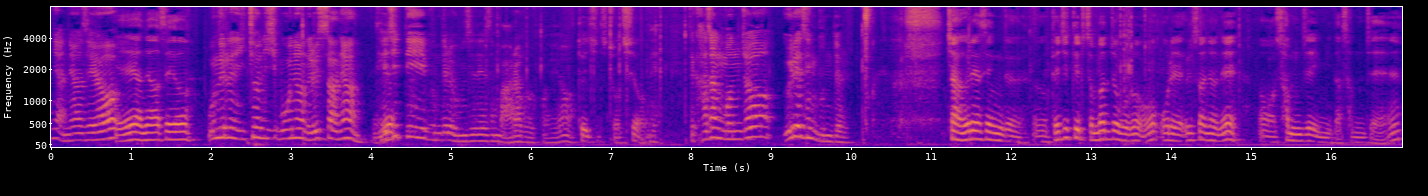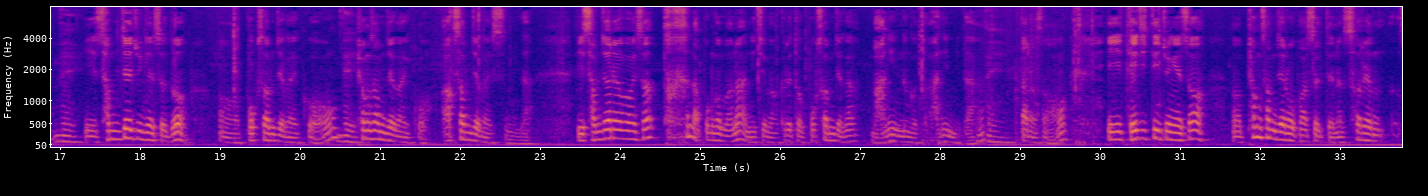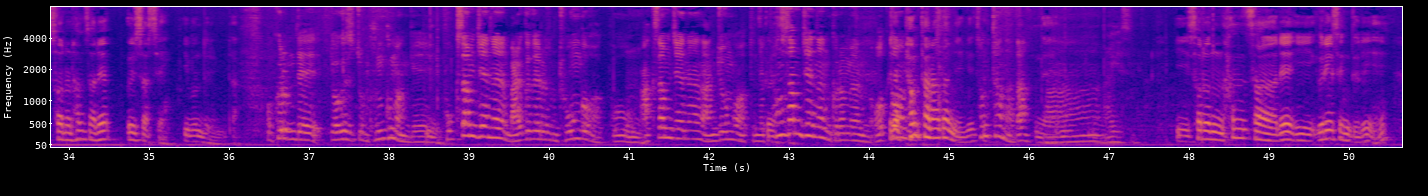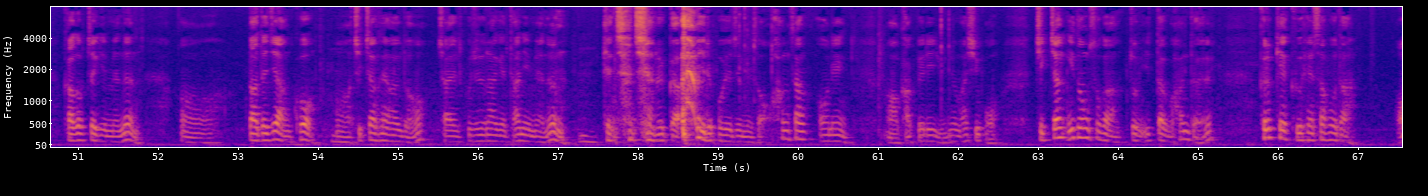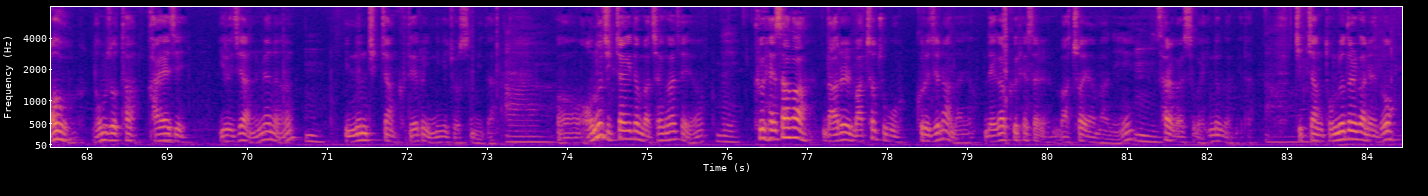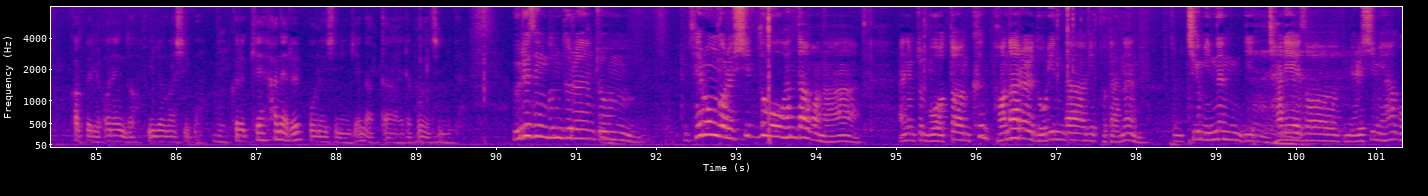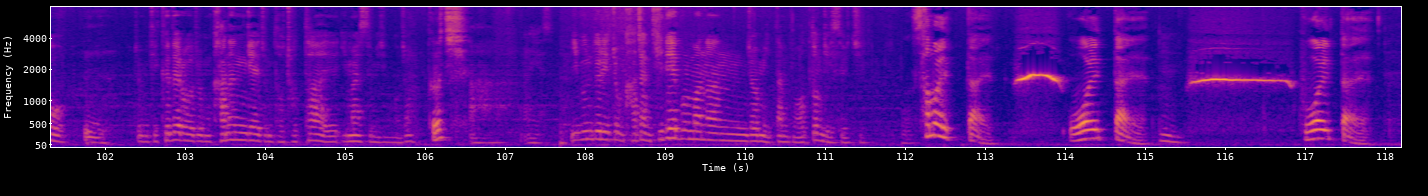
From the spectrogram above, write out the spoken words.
선생님 안녕하세요. 예, 안녕하세요. 오늘은 2025년 을사년 네. 돼지띠 분들의 운세에 대해서 한번 알아볼 거예요. 돼지도 좋죠. 네. 이제 가장 먼저 의뢰생 분들. 자, 의뢰생들. 어, 돼지띠 전반적으로 올해 을사년에 어, 삼재입니다. 삼재. 네. 이 삼재 중에서도 어, 복삼재가 있고 네. 평삼재가 있고 악삼재가 있습니다. 이 삼재라고 해서 다 나쁜 것만은 아니지만 그래도 복삼재가 많이 있는 것도 아닙니다. 네. 따라서 이 돼지띠 중에서 어, 평삼재로 봤을 때는 서른 서른 한 살의 을사생 이분들입니다. 어, 그런데 여기서 좀 궁금한 게 음. 복삼재는 말 그대로 좀 좋은 것 같고 악삼재는 안 좋은 것 같은데 그렇지. 평삼재는 그러면 어떤 평탄하다는 얘기죠. 성탄하다? 네. 아, 알겠습니다. 이 31살의 이 의뢰생들이 가급적이면은 어 나대지 않고 어 직장 생활도 잘 꾸준하게 다니면은 괜찮지 않을까 이렇게 보여지면서 항상 언행 어 각별히 유념하시고 직장 이동수가 좀 있다고 한들 그렇게 그 회사보다 어우 너무 좋다 가야지 이러지 않으면은 음. 있는 직장 그대로 있는 게 좋습니다. 아, 어 어느 직장이든 마찬가지예요. 네. 그 회사가 나를 맞춰주고 그러지는 않아요. 내가 그 회사를 맞춰야만이 음. 살아갈 수가 있는 겁니다. 아, 직장 동료들 간에도 각별히 언행도 유념하시고 네. 그렇게 한 해를 보내시는 게 낫다 이렇게 보여집니다. 의뢰생 분들은 좀, 좀 새로운 거를 시도한다거나 아니면 좀 뭐 어떤 큰 변화를 노린다기보다는 좀 지금 있는 이 자리에서 좀 열심히 하고 음, 좀 이렇게 그대로 좀 가는 게 좀 더 좋다 이, 이 말씀이신 거죠? 그렇지. 아 알겠습니다. 이분들이 좀 가장 기대해 볼 만한 점이 있다면 좀 어떤 게 있을지. 3월 달, 5월 달, 음. 9월 달,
